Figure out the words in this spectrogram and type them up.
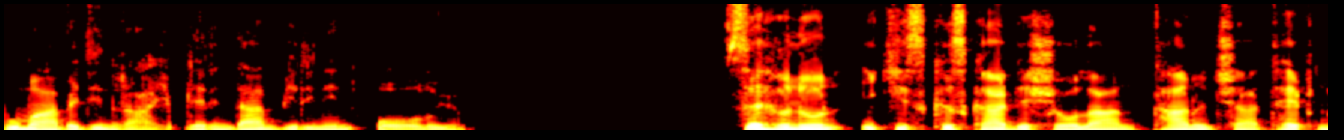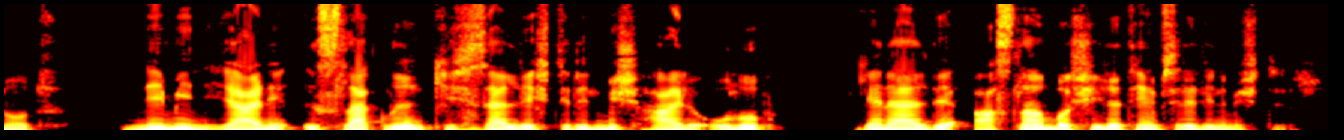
Bu mabedin rahiplerinden birinin oğluyum. Sıhhu'nun ikiz kız kardeşi olan tanrıça Tefnut, Nem'in yani ıslaklığın kişiselleştirilmiş hali olup genelde aslan başıyla temsil edilmiştir.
